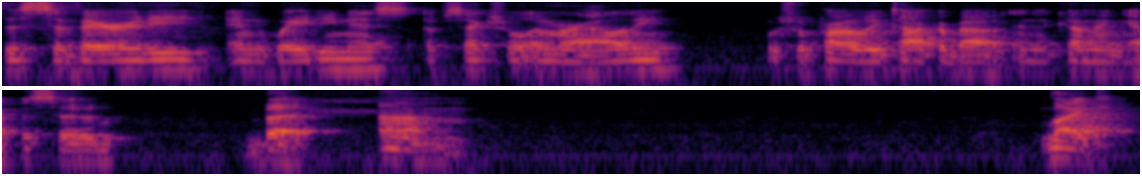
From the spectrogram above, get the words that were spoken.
the severity and weightiness of sexual immorality, which we'll probably talk about in the coming episode. But um, like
